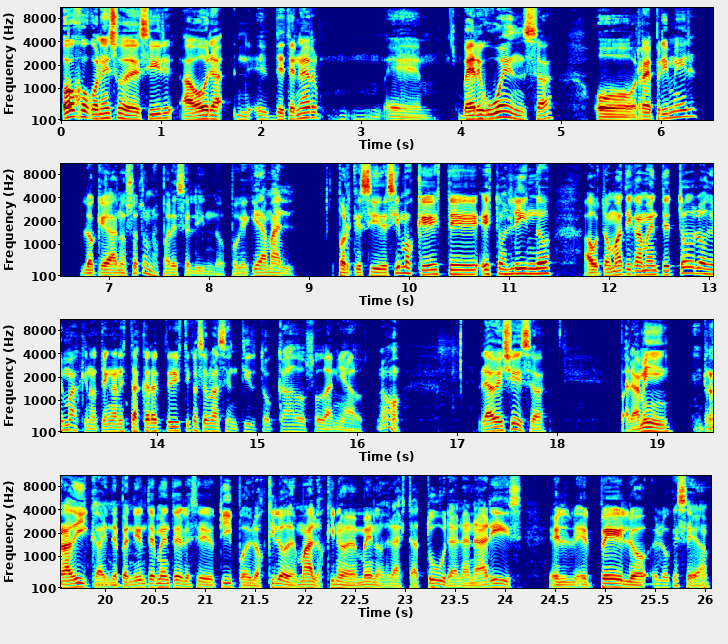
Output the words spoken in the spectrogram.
ojo con eso de decir ahora, eh, de tener mm, eh, vergüenza o reprimir lo que a nosotros nos parece lindo, porque queda mal. Porque si decimos que este, esto es lindo, automáticamente todos los demás que no tengan estas características se van a sentir tocados o dañados. No, la belleza, para mí, radica, independientemente del estereotipo, de los kilos de más, los kilos de menos, de la estatura, la nariz, el, el pelo, lo que sea,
